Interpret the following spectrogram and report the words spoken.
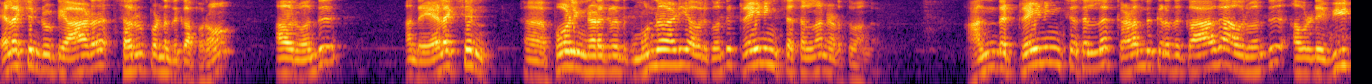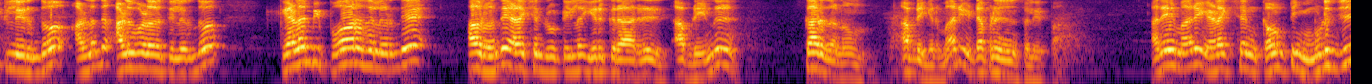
எலெக்ஷன் டியூட்டி ஆர்டர் சர்வ் பண்ணதுக்கப்புறம் அவர் வந்து அந்த எலெக்ஷன் போலிங் நடக்கிறதுக்கு முன்னாடி அவருக்கு வந்து ட்ரைனிங் செஷன்லாம் நடத்துவாங்க. அந்த ட்ரைனிங் செஷனில் கலந்துக்கிறதுக்காக அவர் வந்து அவருடைய வீட்டிலிருந்தோ அல்லது அலுவலகத்திலிருந்தோ கிளம்பி போகிறதுலேருந்தே அவர் வந்து எலெக்ஷன் டியூட்டியில் இருக்கிறாரு அப்படின்னு கருதணும். அப்படிங்கிற மாதிரி டெஃபினேஷன் சொல்லியிருப்பாங்க. அதே மாதிரி எலெக்ஷன் கவுண்டிங் முடிஞ்சு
